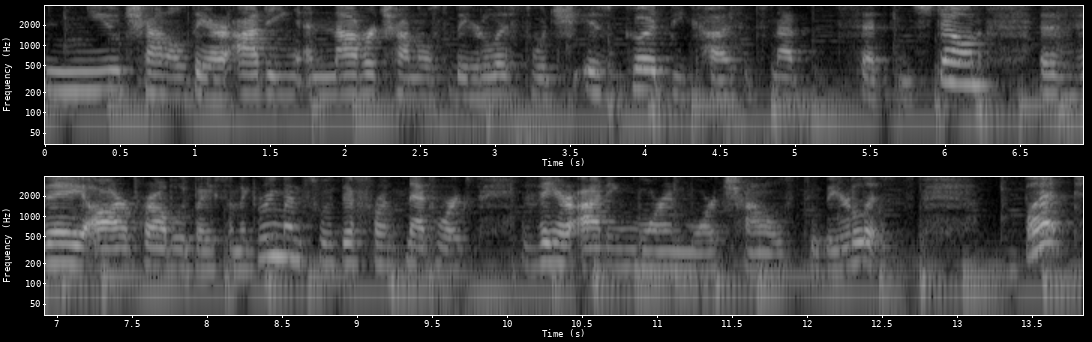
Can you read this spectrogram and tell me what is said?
new channels. They are adding another channels to their list, which is good because it's not set in stone. They are probably based on agreements with different networks. They are adding more and more channels to their lists. But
